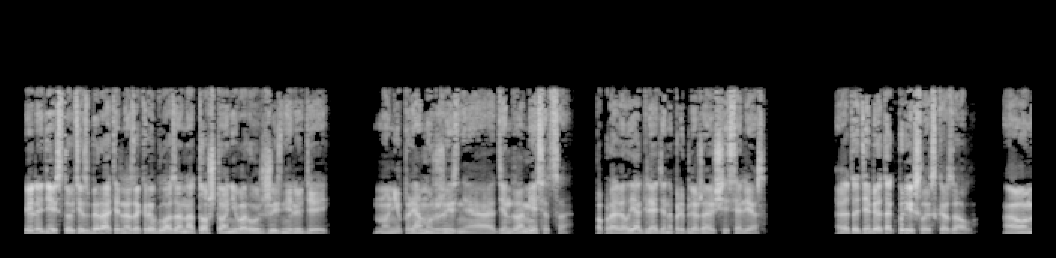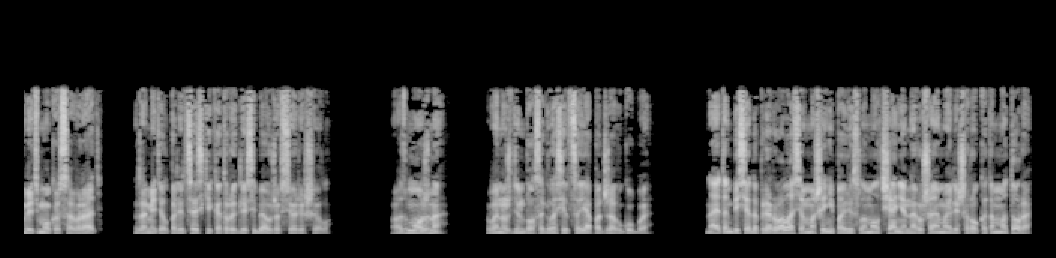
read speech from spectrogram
или действовать избирательно, закрыв глаза на то, что они воруют жизни людей?» «Ну, не прямо жизни, а один-два месяца», — поправил я, глядя на приближающийся лес. «Это тебе так пришлый сказал. А он ведь мог и соврать». — заметил полицейский, который для себя уже все решил. «Возможно», — вынужден был согласиться я, поджав губы. На этом беседа прервалась, а в машине повисло молчание, нарушаемое лишь рокотом мотора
